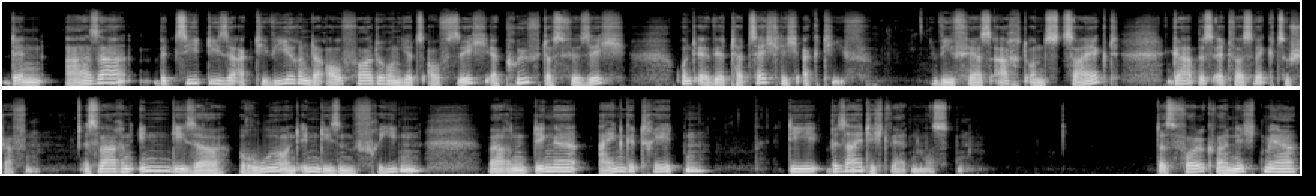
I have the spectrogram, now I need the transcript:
Denn Asa bezieht diese aktivierende Aufforderung jetzt auf sich, er prüft das für sich und er wird tatsächlich aktiv. Wie Vers 8 uns zeigt, gab es etwas wegzuschaffen. Es waren in dieser Ruhe und in diesem Frieden waren Dinge eingetreten, die beseitigt werden mussten. Das Volk war nicht mehr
